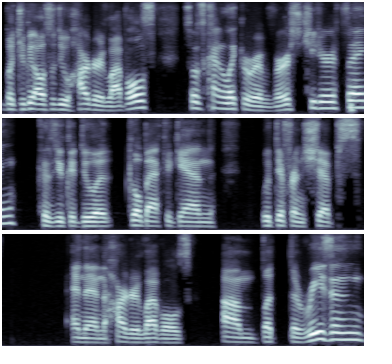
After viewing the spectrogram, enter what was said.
but you could also do harder levels. So it's kind of like a reverse cheater thing because you could do it, go back again with different ships, and then harder levels. Um, but the reason,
